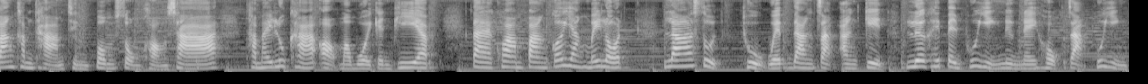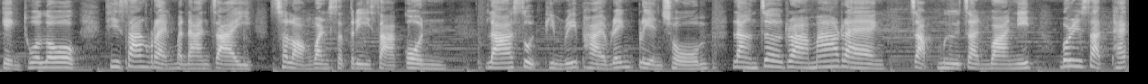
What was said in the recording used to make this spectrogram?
ตั้งคำถามถึงปมส่งของช้าทำให้ลูกค้าออกมาโวยกันเพียบ แต่ความปังก็ยังไม่ลด ล่าสุดถูกเว็บดังจากอังกฤษ เลือกให้เป็นผู้หญิงหนึ่งใน 6 จากผู้หญิงเก่งทั่วโลก ที่สร้างแรงบันดาลใจ ฉลองวันสตรีสากลล่าสุดพิมพ์ริพายเร่งเปลี่ยนโฉม หลังเจอดราม่าแรง จับมือจันวานิชบริษัทแพ็ค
